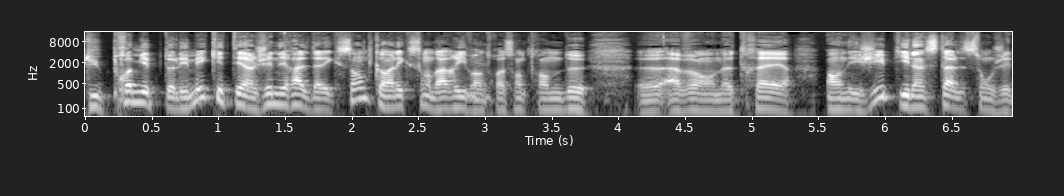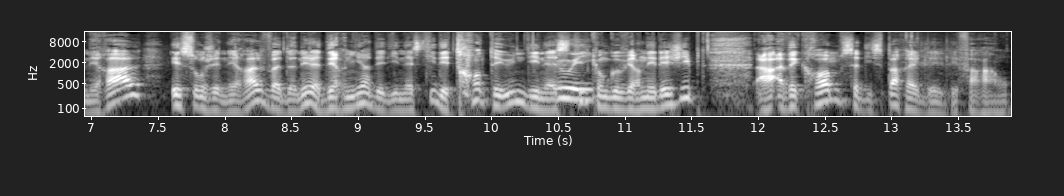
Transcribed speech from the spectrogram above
du premier Ptolémée, qui était un général d'Alexandre. Quand Alexandre arrive en 332 euh, avant notre ère en Égypte, il installe son général, et son général va donner la dernière des dynasties, des 31 dynasties qui ont gouverné l'Égypte. Ah, avec Rome, ça disparaît, les, pharaons.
